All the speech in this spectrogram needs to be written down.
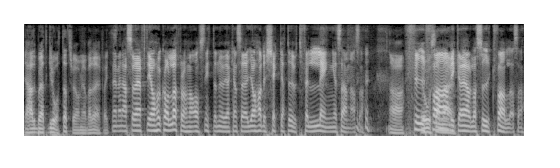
Jag hade börjat gråta tror jag om jag var där faktiskt Nej men alltså efter jag har kollat på de här avsnitten nu, jag kan säga jag hade checkat ut för länge sedan alltså. Ja, Fy Jo, fan vilka jävla psykfall alltså.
